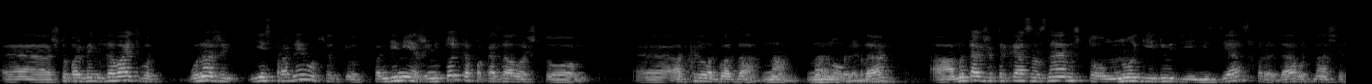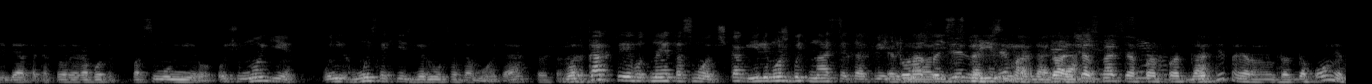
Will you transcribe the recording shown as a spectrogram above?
э, чтобы организовать, вот у нас же есть проблема все-таки, вот пандемия же не только показала, что э, открыла глаза нам намного, совершенно да, мы также прекрасно знаем, что многие люди из диаспоры, да, вот наши ребята, которые работают по всему миру, очень многие, у них в мыслях есть вернуться домой, да. Совершенно Вот верно. как ты вот на это смотришь? Как, или может быть Настя это ответит Это у нас на отдельная туризма и тема. так далее. Да, да. сейчас Настя Тема. по- подтвердит, наверное, д- дополнит.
